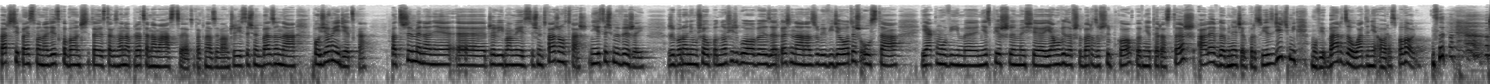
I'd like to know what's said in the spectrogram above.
Patrzcie Państwo na dziecko, bądź to jest tak zwana praca na masce, ja to tak nazywam, czyli jesteśmy bardzo na poziomie dziecka. Patrzymy na nie, e, czyli mamy, jesteśmy twarzą w twarz, nie jesteśmy wyżej, żeby ono nie musiało podnosić głowy, zerkać na nas, żeby widziało też usta, jak mówimy, nie spieszymy się. Ja mówię zawsze bardzo szybko, pewnie teraz też, ale w gabinecie, jak pracuję z dziećmi, mówię bardzo ładnie oraz powoli.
